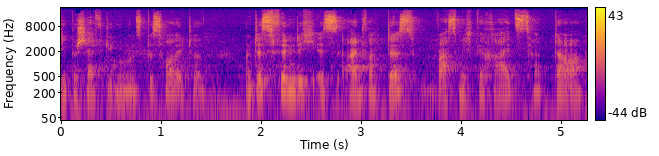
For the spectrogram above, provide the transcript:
die beschäftigen uns bis heute. Und das finde ich ist einfach das, was mich gereizt hat, da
